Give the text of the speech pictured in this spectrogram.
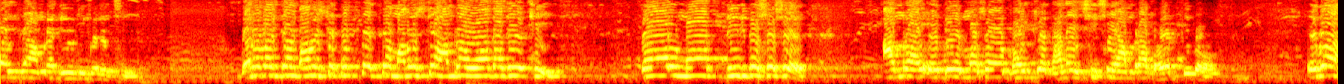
বাড়িতে আমরা ডিউটি করেছি। বড় মানুষকে, প্রত্যেকটা মানুষকে আমরা ওয়াদা দিয়েছি। দল, মত নির্বিশেষে আমরা ভাইকে ধানের শীষে আমরা ভোট দিব। এবং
